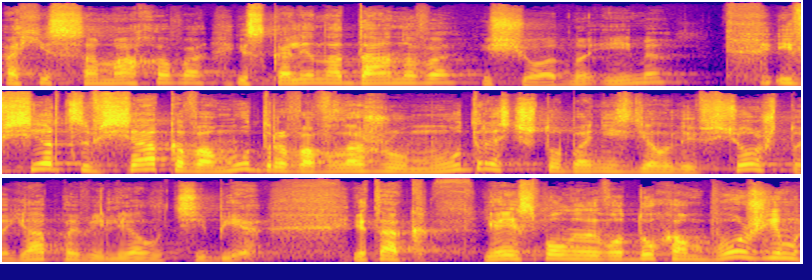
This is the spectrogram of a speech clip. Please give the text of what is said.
Ахиссамахова, из колена Данова, еще одно имя. И в сердце всякого мудрого вложу мудрость, чтобы они сделали все, что я повелел тебе. Итак, я исполнил его Духом Божьим,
